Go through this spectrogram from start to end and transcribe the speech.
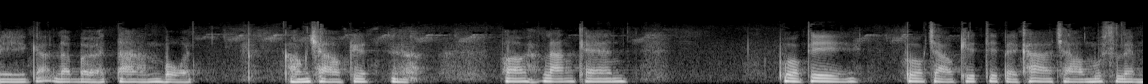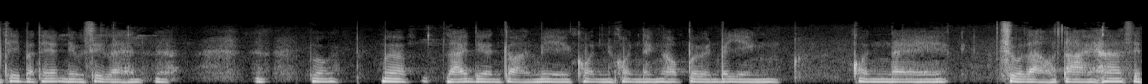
มีกระเบิดตามโบสถ์ของชาวคริสต์เพราะล้างแค้นพวกที่ พวกชาวคริสต์ที่ไปฆ่าชาวมุสลิมที่ประเทศนิวซีแลนด์พวกเมื่อหลายเดือนก่อนมีคนคนหนึ่งเอาปืนไปยิง คนในสุเหร่าตายห้าสิบ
